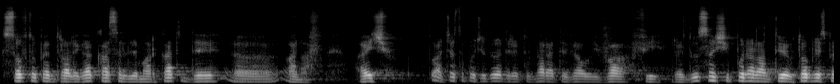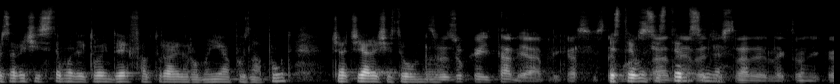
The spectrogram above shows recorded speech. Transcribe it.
softul pentru a lega casele de marcat de uh, ANAF. Aici această procedură de returnare a TVA-ului va fi redusă și până la 1 octombrie sper să avem și sistemul electronic de facturare în România pus la punct, ceea ce iarăși este un... Ați văzut că Italia a aplicat sistemul este un sistem de înregistrare similar. electronică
